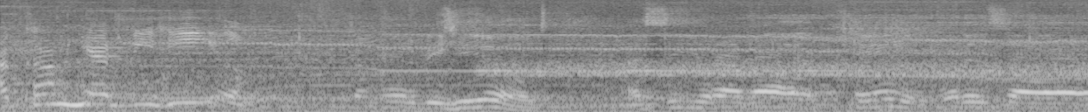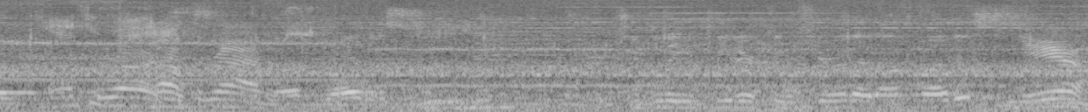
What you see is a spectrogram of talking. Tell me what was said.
I come here to be healed. Come here to be healed. I see you have a cane. What is uh, Arthritis. Arthritis. arthritis? Do you believe Peter can cure that arthritis? Yeah.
